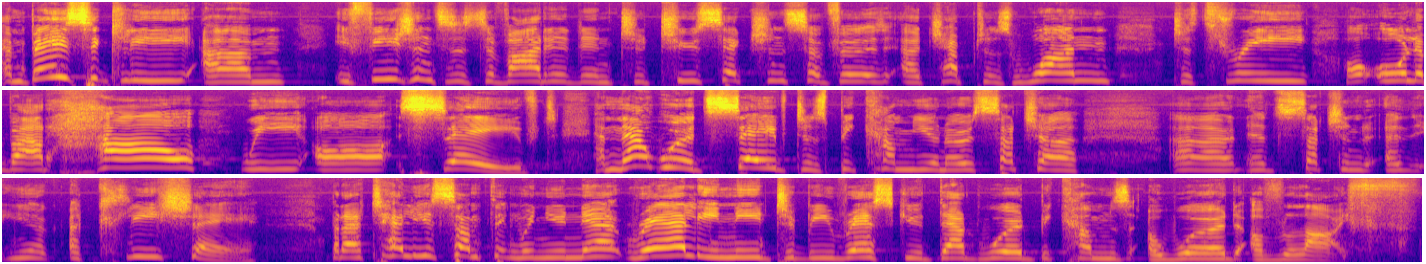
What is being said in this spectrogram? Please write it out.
And basically, um, Ephesians is divided into two sections. So, uh, chapters one to three are all about how we are saved. And that word saved has become, you know, such a, uh, it's such an, a, you know, a cliche. But I tell you something, when you ne- rarely need to be rescued, that word becomes a word of life.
